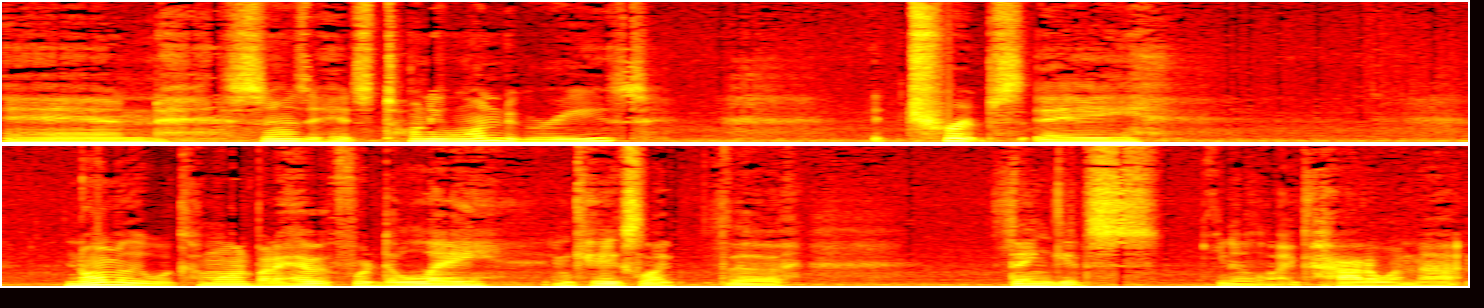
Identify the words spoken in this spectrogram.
And as soon as it hits 21 degrees, it trips a... Normally it would come on, but I have it for delay in case like the thing gets, you know, like hot or whatnot.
